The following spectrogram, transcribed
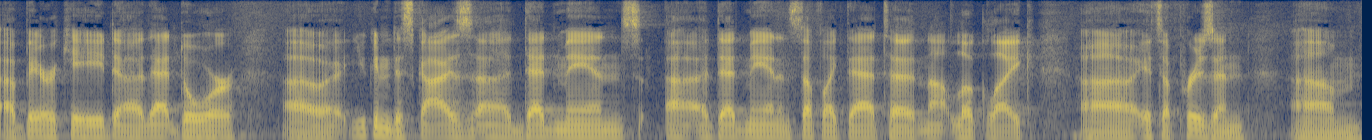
uh, barricade that door. You can disguise uh, dead man's a dead man and stuff like that to not look like it's a prison um,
